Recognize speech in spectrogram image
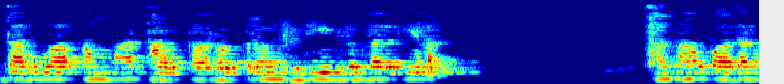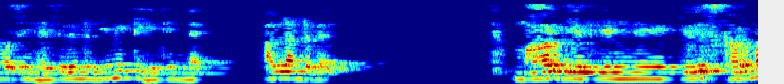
දරුවා අම්මා තාත්තා රත්තරන් රිදී මිලුම්දල කියලා සංහා උපාදාන වශයෙන් හැසිරෙන්න නිමිති හිතින්නේ අල්ලන්න බෑ. මාර්ගය තියෙන්නේ කෙලස් කර්ම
